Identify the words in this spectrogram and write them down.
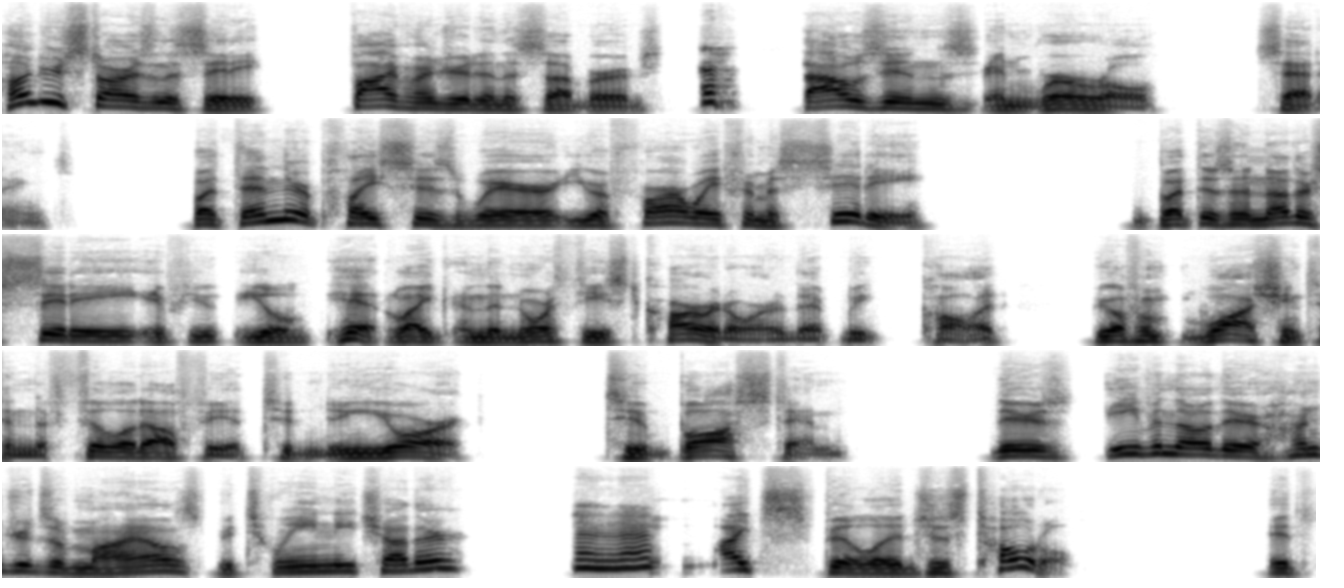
100 stars in the city, 500 in the suburbs, thousands in rural settings. But then there are places where you're far away from a city, but there's another city if you you'll hit like in the Northeast corridor that we call it. You go from Washington to Philadelphia to New York to Boston. There's even though there are hundreds of miles between each other, Mhm. light spillage is total. It's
